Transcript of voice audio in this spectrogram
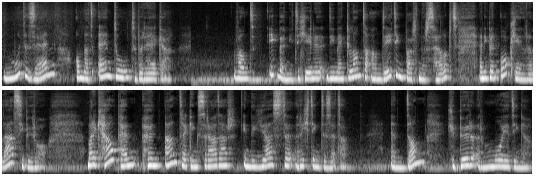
moeten zijn om dat einddoel te bereiken. Want ik ben niet degene die mijn klanten aan datingpartners helpt en ik ben ook geen relatiebureau. Maar ik help hen hun aantrekkingsradar in de juiste richting te zetten. En dan gebeuren er mooie dingen.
